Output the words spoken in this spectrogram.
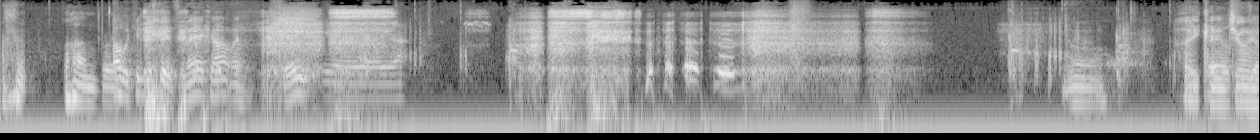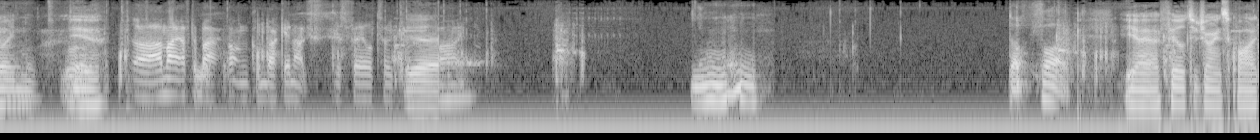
Andrew. Oh, we can just do it from here, can't we? Sweet. Yeah, yeah, Oh. I can join. join. Whoa. Yeah. yeah. Uh, I might have to back out and come back in. I just failed to. Yeah. Bye. hmm The fuck? Yeah, I failed to join squad.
